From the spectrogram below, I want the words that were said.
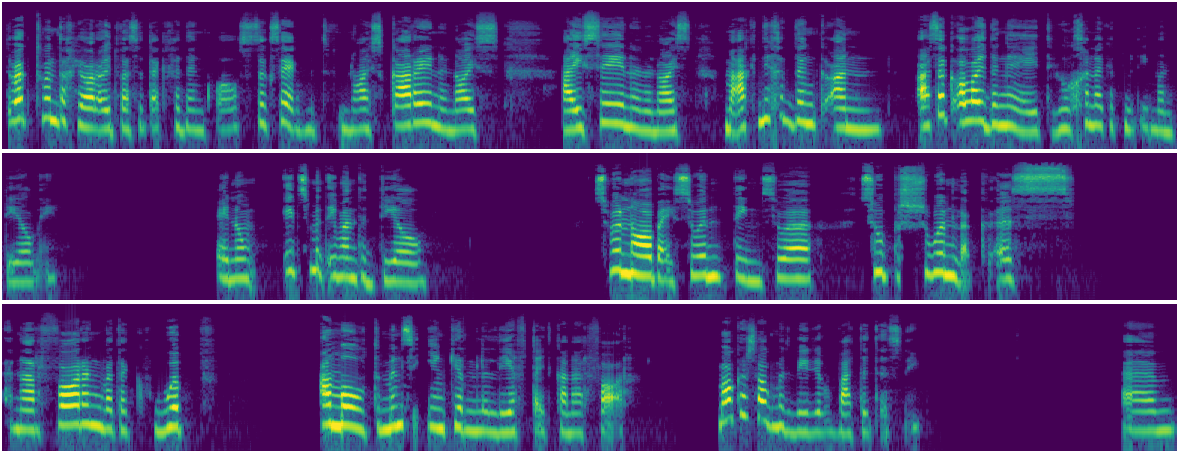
toe ek 20 jaar oud was, het ek gedink, wel, soos ek sê, ek moet nice karre en 'n nice huis hê en 'n nice, maar ek het nie gedink aan as ek al daai dinge het, hoe gaan ek dit met iemand deel nie? En om iets met iemand te deel so naby, so intiem, so so persoonlik is 'n ervaring wat ek hoop almal ten minste een keer in hulle lewe tyd kan ervaar. Maak nie saak met wie wat dit is nie. Ehm um,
